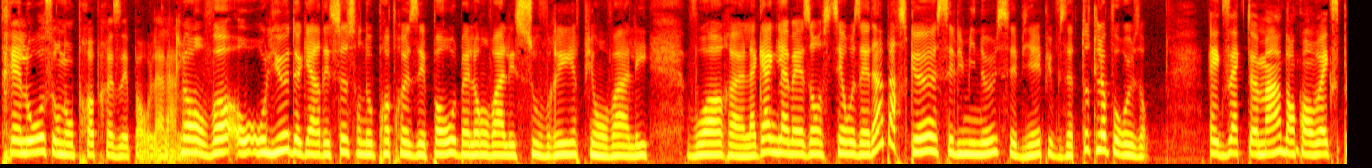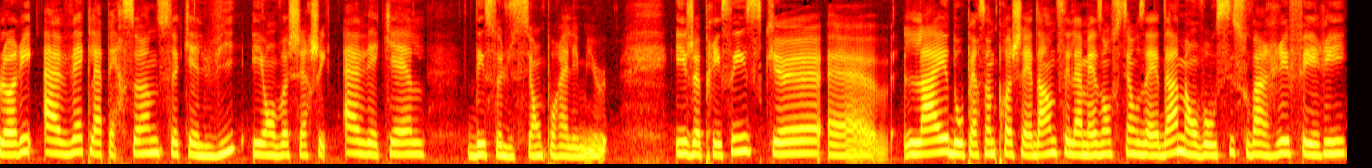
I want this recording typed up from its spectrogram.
très lourd sur nos propres épaules à la là, on va, au, au lieu de garder ça sur nos propres épaules, ben là, on va aller s'ouvrir, puis on va aller voir euh, la gang de la maison se tient aux aidants parce que c'est lumineux, c'est bien, puis vous êtes toutes là pour eux autres. Exactement. Donc, on va explorer avec la personne ce qu'elle vit et on va chercher avec elle des solutions pour aller mieux. Et je précise que euh, l'aide aux personnes proches aidantes, c'est la maison soutien aux aidants, mais on va aussi souvent référer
